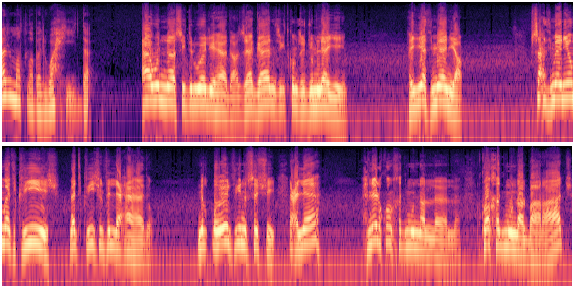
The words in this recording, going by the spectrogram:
المطلب الوحيد. حاولنا سيد الوالي هذا زقان نزيدكم زوج ملايين. هي ثمانية. بصح ثمانية وما تكفيش ما تكفيش الفلاحة هذو نبقوا في نفس الشيء. علاه إحنا لو كان خدموا لنا لو كان خدموا لنا البراج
